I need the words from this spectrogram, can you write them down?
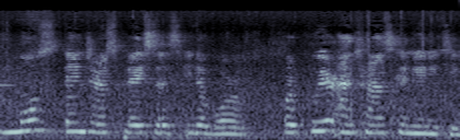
most dangerous places in the world for queer and trans community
